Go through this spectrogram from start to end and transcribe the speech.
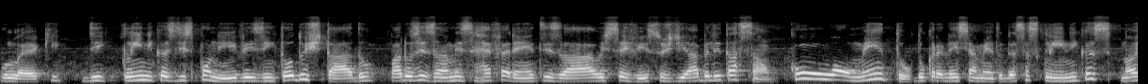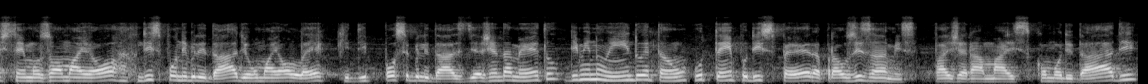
o leque de clínicas disponíveis em todo o estado para os exames referentes aos serviços de habilitação. Com o aumento do credenciamento dessas clínicas, nós temos uma maior disponibilidade, um maior leque de possibilidades de agendamento, diminuindo então o tempo de espera para os exames vai gerar mais comodidade,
